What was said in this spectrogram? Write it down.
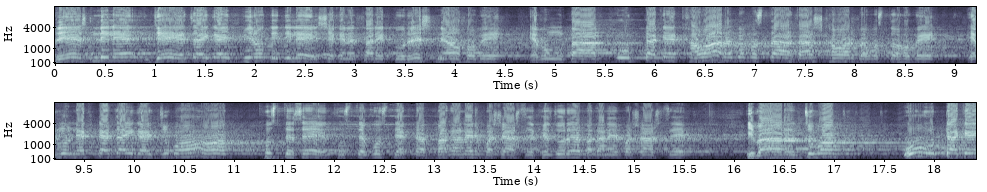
রেস্ট নিলে, যে জায়গায় বিরতি দিলে, সেখানে তার একটু রেস্ট নেওয়া হবে এবং তার উটটাকে খাওয়ার ব্যবস্থা, ঘাস খাওয়ার ব্যবস্থা হবে। এমন একটা জায়গায় যুবক খুঁজতেছে, খুঁজতে খুঁজতে একটা বাগানের পাশে আসছে, খেজুরের বাগানের পাশে আসছে। এবার যুবক উটটাকে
